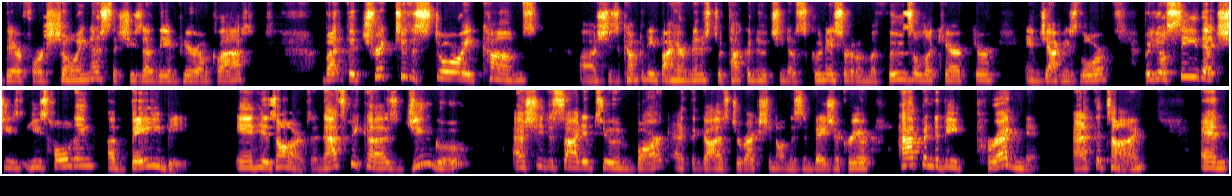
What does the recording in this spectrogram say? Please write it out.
therefore showing us that she's of the imperial class. But the trick to the story comes, uh, she's accompanied by her minister Takenouchi no Sukune, sort of a Methuselah character in Japanese lore. But you'll see that she's he's holding a baby in his arms. And that's because Jingu, as she decided to embark at the god's direction on this invasion of Korea, happened to be pregnant at the time. And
